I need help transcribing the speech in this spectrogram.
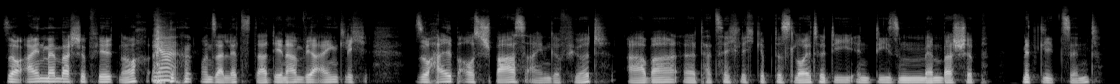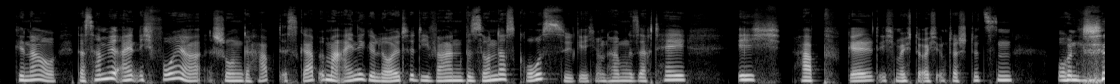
So, ein Membership fehlt noch. Ja. Unser letzter, den haben wir eigentlich so halb aus Spaß eingeführt, aber äh, tatsächlich gibt es Leute, die in diesem Membership Mitglied sind. Genau, das haben wir eigentlich vorher schon gehabt. Es gab immer einige Leute, die waren besonders großzügig und haben gesagt, hey, ich habe Geld, ich möchte euch unterstützen, und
